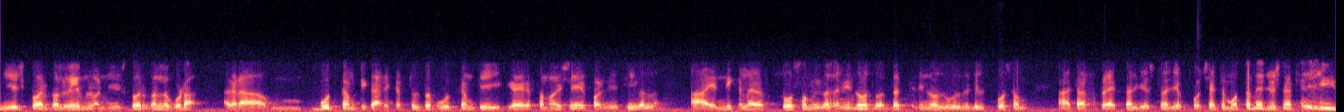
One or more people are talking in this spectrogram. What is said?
నియోజకవర్గాలు వేములవాడ నియోజకవర్గంలో కూడా అక్కడ బూత్ కమిటీ కార్యకర్తలతో బూత్ కమిటీ సమావేశం ఏర్పాటు చేసి ఇవాళ ఆ ఎన్నికల కోసం ఇవాళ వినోద్ అభ్యర్థి వినోద్ గెలుపు కోసం చాలా ప్రయత్నాలు చేస్తున్నారు చెప్పుకోవచ్చు. అయితే మొత్తం మీద చూసినట్లయితే ఈ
